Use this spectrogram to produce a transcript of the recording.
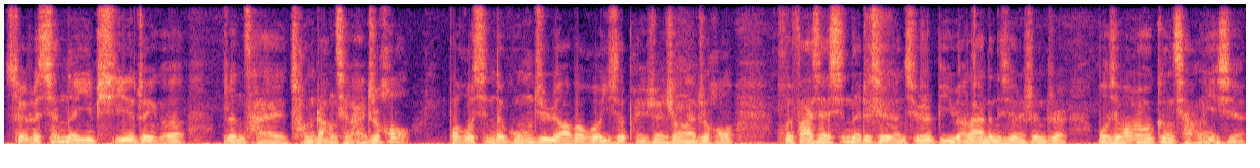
随着新的一批这个人才成长起来之后，包括新的工具啊，包括一些培训上来之后，会发现新的这些人其实比原来的那些人甚至某些方面会更强一些。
